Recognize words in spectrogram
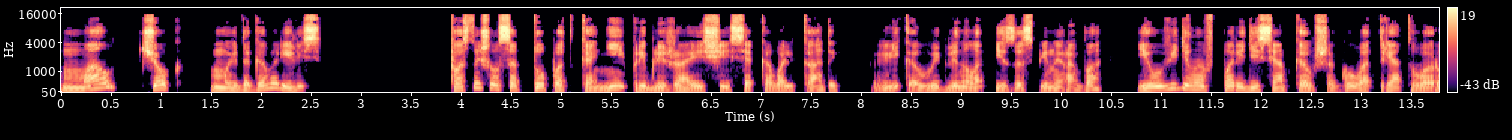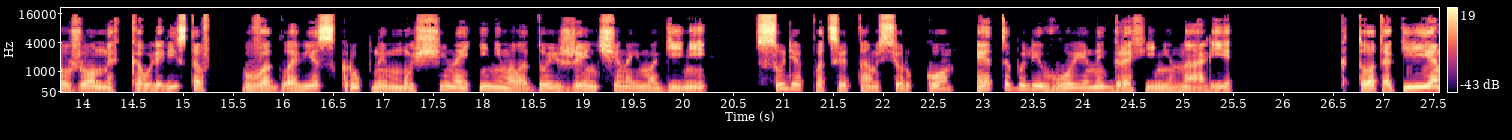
«Молчок, мы договорились». Послышался топот коней, приближающейся кавалькады. Вика выглянула из-за спины раба и увидела в паре десятков шагов отряд вооруженных кавалеристов во главе с крупным мужчиной и немолодой женщиной-могиней. Судя по цветам сюрко, это были воины графини Налии. «Кто такие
